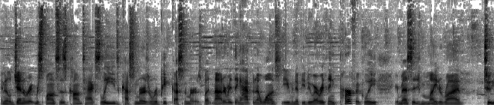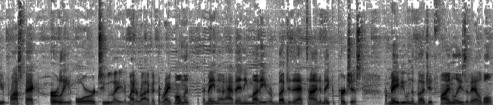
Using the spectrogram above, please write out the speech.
and it'll generate responses, contacts, leads, customers, and repeat customers. But not everything happen at once. Even if you do everything perfectly, your message might arrive to your prospect early or too late. It might arrive at the right moment, but they may not have any money or budget at that time to make a purchase. Or maybe when the budget finally is available,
